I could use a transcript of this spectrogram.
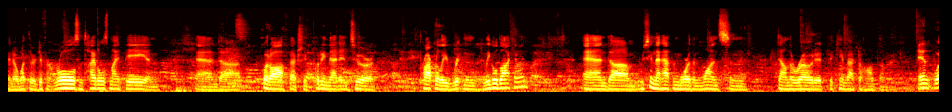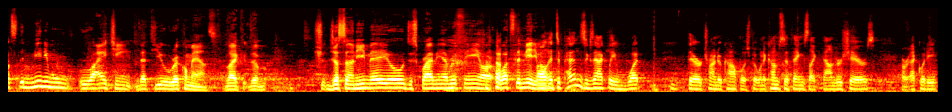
you know what their different roles and titles might be and and uh, put off actually putting that into a properly written legal document and um, we've seen that happen more than once, and down the road it, it came back to haunt them. And what's the minimum writing that you recommend? Like the just an email describing everything, or what's the minimum? well, it depends exactly what they're trying to accomplish. But when it comes to things like founder shares or equity,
